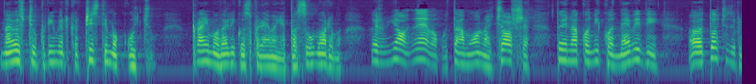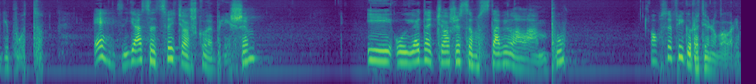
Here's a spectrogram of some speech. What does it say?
najvešću primjer kad čistimo kuću pravimo veliko spremanje, pa se umorimo. Kažem, ja ne mogu tamo ono ćoše, to jednako niko ne vidi, to ću drugi put. E, ja sad sve ćoškove brišem i u jednoj ćoše sam stavila lampu, ovo sve figurativno govorim,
